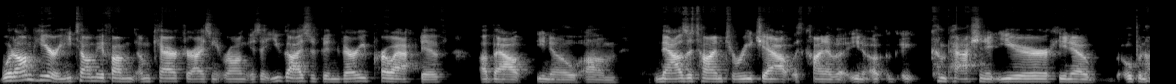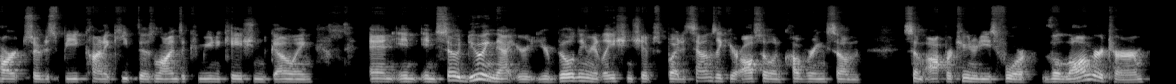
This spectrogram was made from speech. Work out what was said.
what I'm hearing, you tell me if I'm, I'm characterizing it wrong, is that you guys have been very proactive about, you know, um, now's the time to reach out with kind of a, you know, a, a compassionate ear, you know, open heart, so to speak, kind of keep those lines of communication going. And in, in so doing that, you're, you're building relationships, but it sounds like you're also uncovering some, some opportunities for the longer term,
